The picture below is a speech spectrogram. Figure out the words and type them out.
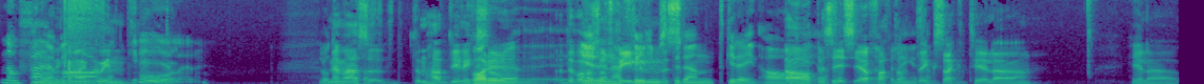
Någon fanart-grej eller? Låter Nej men alltså, de hade ju liksom... Var det, det var är någon det den sorts här film... filmstudentgrejen? Ja, Ja, okej, precis. den Jag fattar inte exakt hela, hela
